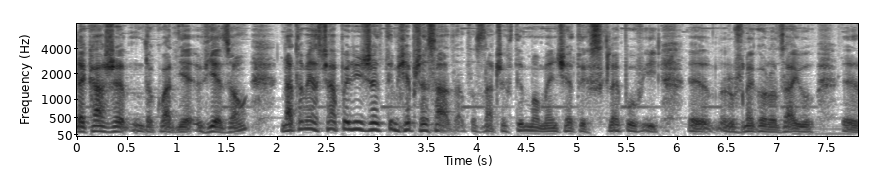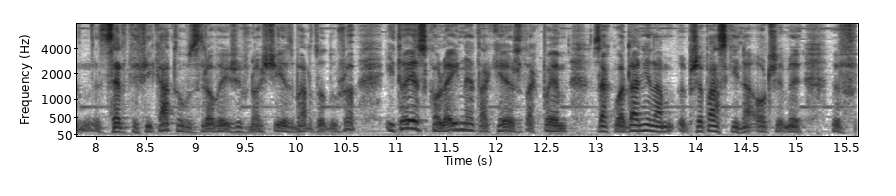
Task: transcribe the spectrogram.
lekarze dokładnie wiedzą. Natomiast trzeba powiedzieć, że tym się przesadza. To znaczy w tym momencie tych sklepów i y, różnego rodzaju y, certyfikatów zdrowej żywności jest bardzo dużo i to jest kolejne takie, że tak powiem, zakładanie nam przepaski na oczy. My w,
